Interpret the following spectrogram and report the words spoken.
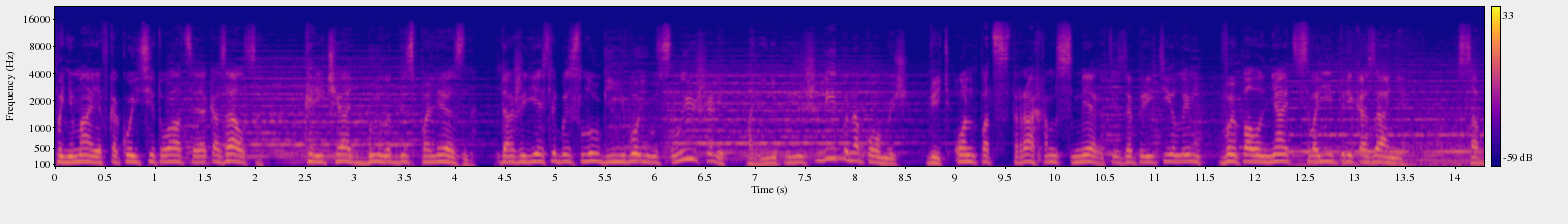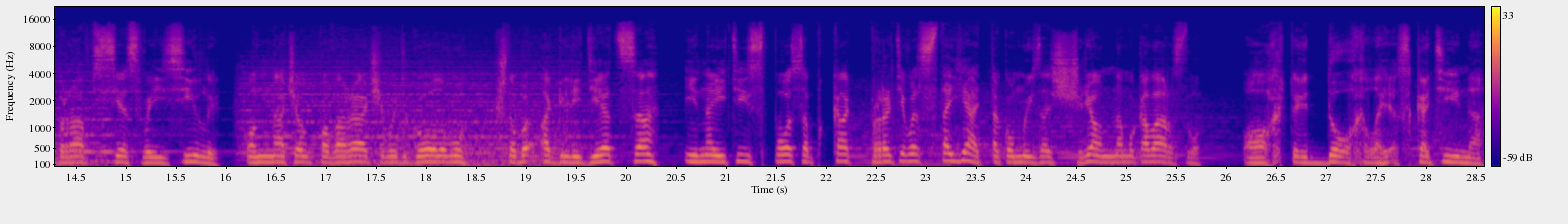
понимая, в какой ситуации оказался. Кричать было бесполезно. Даже если бы слуги его и услышали, они не пришли бы на помощь, ведь он под страхом смерти запретил им выполнять свои приказания. Собрав все свои силы, он начал поворачивать голову, чтобы оглядеться и найти способ, как противостоять такому изощренному коварству. «Ох ты, дохлая скотина!»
